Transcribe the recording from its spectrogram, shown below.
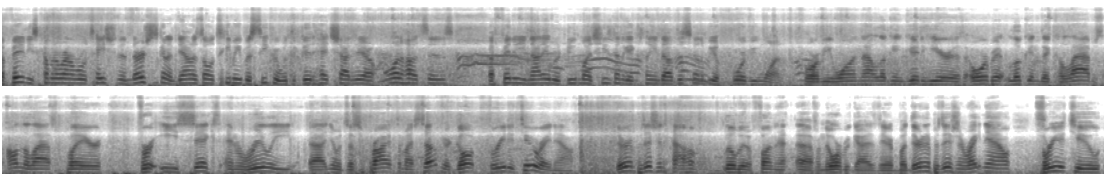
Affinity's coming around in rotation. The Nurse is gonna down his own teammate, but Secret with a good headshot there on Hudson's. Affinity not able to do much. He's gonna get cleaned up. This is gonna be a 4v1. 4v1, not looking good here as Orbit looking to collapse on the last player for E6, and really, uh, you know, it's a surprise to myself here. Go up three to two right now. They're in position now. A little bit of fun uh, from the Orbit guys there, but they're in a position right now, three to two,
